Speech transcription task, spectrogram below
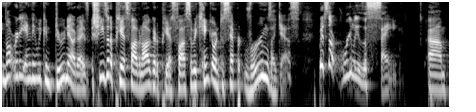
not really anything we can do nowadays. She's got a PS5 and I've got a PS5, so we can go into separate rooms, I guess. But it's not really the same. Um,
